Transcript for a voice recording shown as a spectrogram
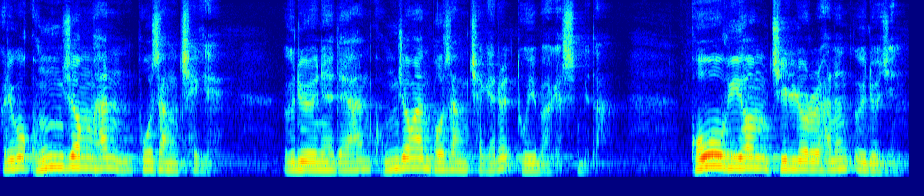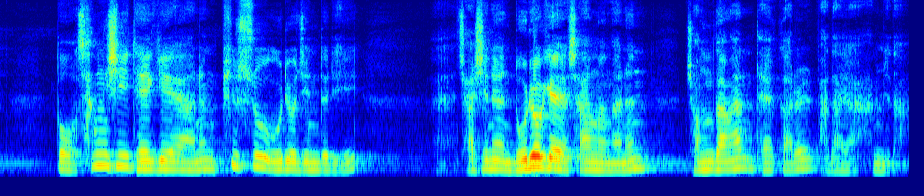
그리고 공정한 보상 체계, 의료인에 대한 공정한 보상 체계를 도입하겠습니다. 고위험 진료를 하는 의료진, 또 상시 대기해야 하는 필수 의료진들이 자신의 노력에 상응하는 정당한 대가를 받아야 합니다.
